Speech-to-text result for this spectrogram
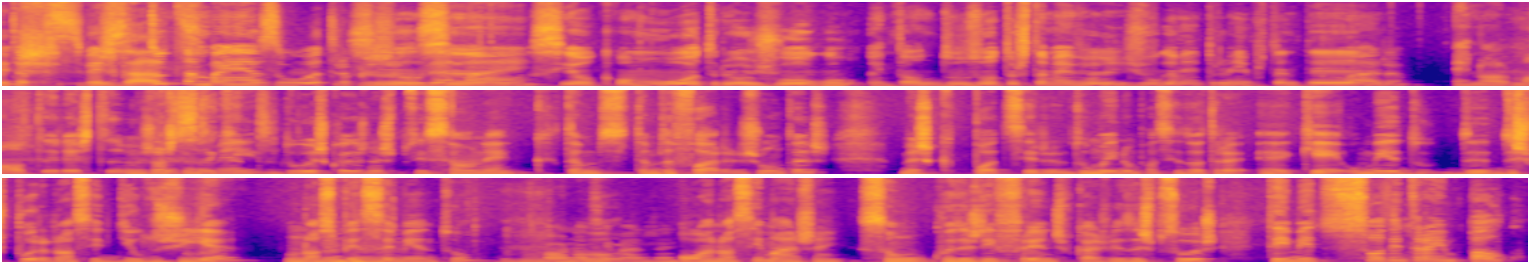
tu perceberes que tu também és o outro que se, julga, se, não é? se eu, como o outro, eu julgo, então dos outros também julgamento para mim. Portanto, é, Claro. é normal ter este Mas nós temos pensamento. aqui duas coisas na exposição, né? que estamos, estamos a falar juntas, mas que pode ser de uma e não pode ser de outra, eh, que é o medo de, de expor a nossa ideologia, o nosso pensamento, Ou a nossa imagem. ou a nossa imagem. São coisas diferentes, porque às vezes as pessoas têm medo só de entrar em palco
